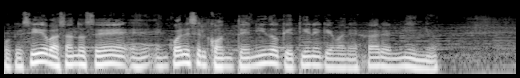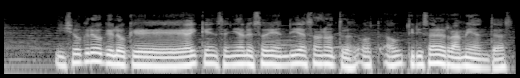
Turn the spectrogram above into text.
porque sigue basándose en, en, cuál es el contenido que tiene que manejar el niño. Y yo creo que lo que hay que enseñarles hoy en día son otros, a utilizar herramientas.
